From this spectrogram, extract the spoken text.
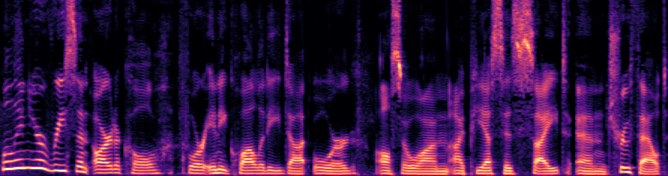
Well, in your recent article for inequality.org, also on IPS's site and Truthout,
